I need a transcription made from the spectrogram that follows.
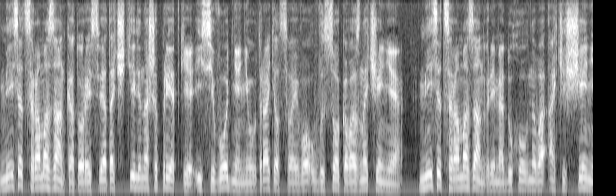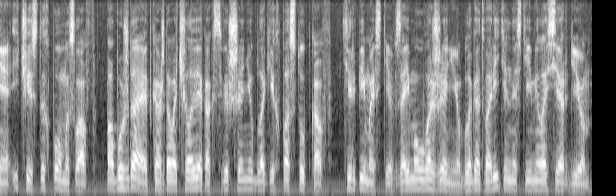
Месяц Рамазан, который свято чтили наши предки и сегодня не утратил своего высокого значения. Месяц Рамазан – время духовного очищения и чистых помыслов. Побуждает каждого человека к совершению благих поступков, терпимости, взаимоуважению, благотворительности и милосердию.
